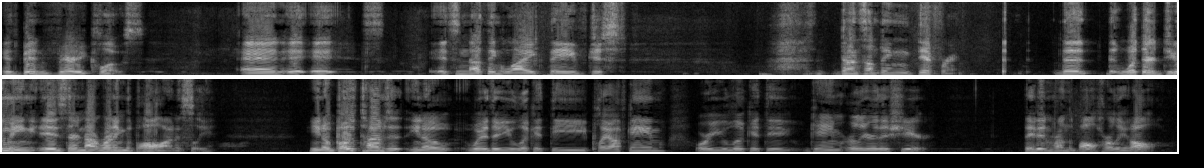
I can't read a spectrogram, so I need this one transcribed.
It's been very close, and it, it's it's nothing like they've just done something different. The, the what they're doing is they're not running the ball. Honestly, you know, both times, you know, whether you look at the playoff game or you look at the game earlier this year, they didn't run the ball hardly at all.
